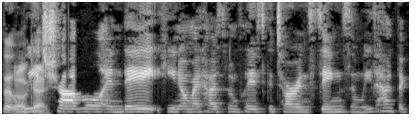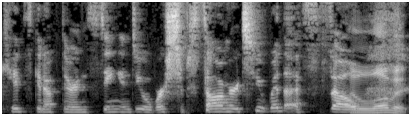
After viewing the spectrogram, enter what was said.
But okay. we travel and they, you know, my husband plays guitar and sings, and we've had the kids get up there and sing and do a worship song or two with us. So I love it.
